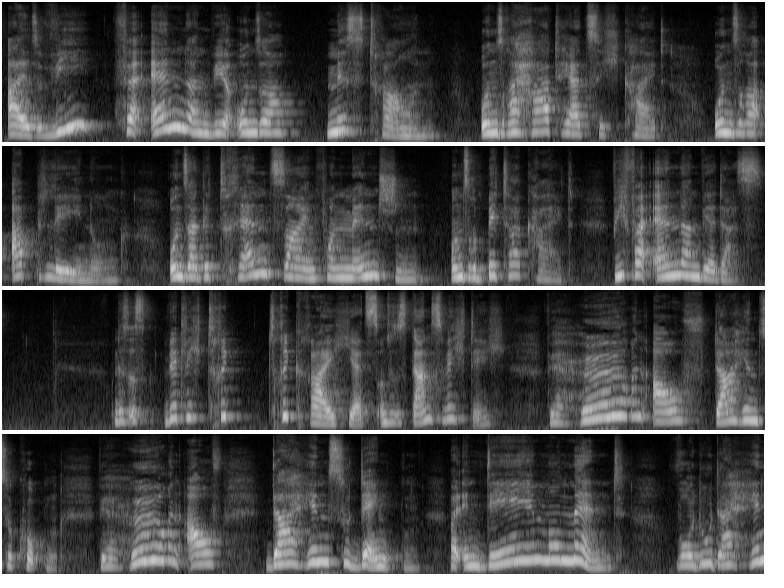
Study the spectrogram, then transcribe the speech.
Also wie verändern wir unser Misstrauen, unsere Hartherzigkeit, unsere Ablehnung, unser Getrenntsein von Menschen, unsere Bitterkeit? Wie verändern wir das? Und es ist wirklich trick, trickreich jetzt und es ist ganz wichtig. Wir hören auf, dahin zu gucken. Wir hören auf, dahin zu denken. Weil in dem Moment, wo du dahin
